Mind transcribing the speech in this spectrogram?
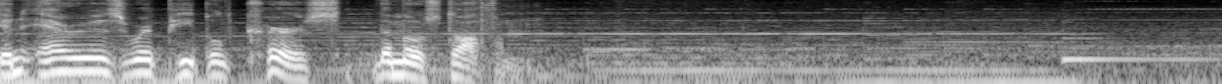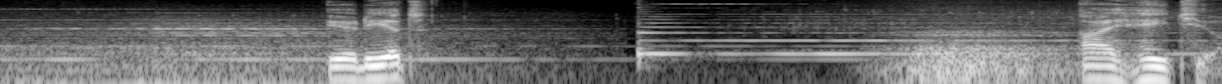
in areas where people curse the most often. idiot. I hate you.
